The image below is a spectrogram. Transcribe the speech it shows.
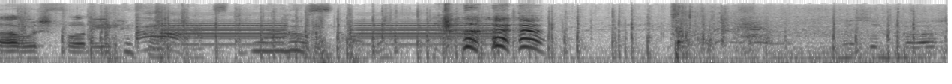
That was funny. To be honest, Listen first.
